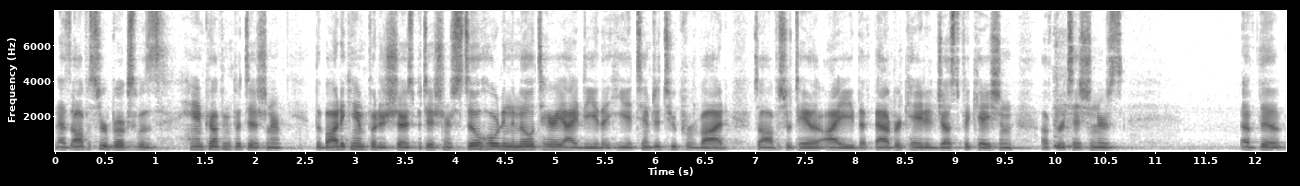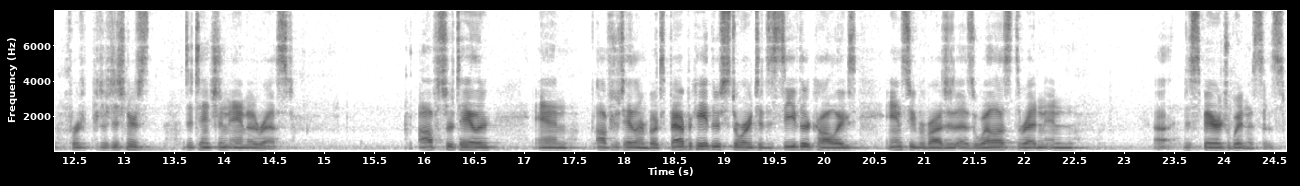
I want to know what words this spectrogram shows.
as Officer Brooks was handcuffing petitioner, the body cam footage shows petitioner still holding the military ID that he attempted to provide to Officer Taylor, i.e., the fabricated justification of petitioner's of the for petitioner's detention and arrest. Officer Taylor and Officer Taylor and Brooks fabricate their story to deceive their colleagues and supervisors, as well as threaten and uh, disparage witnesses.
